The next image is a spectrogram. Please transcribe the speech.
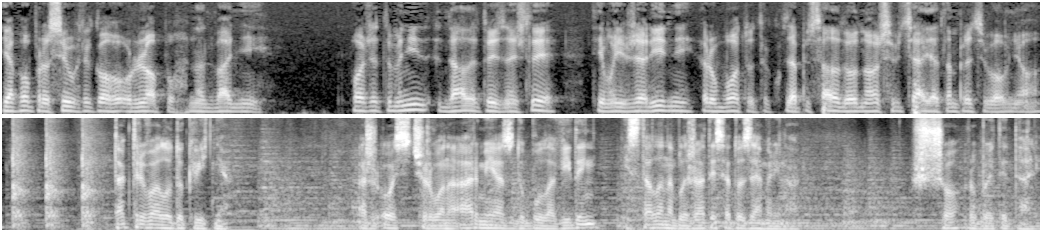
я попросив такого урльопу на два дні. Боже, то мені дали, то й знайшли ті мої вже рідні роботу таку. Записали до одного шевця, я там працював в нього. Так тривало до квітня. Аж ось Червона армія здобула відень і стала наближатися до Земеріна. Що робити далі?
